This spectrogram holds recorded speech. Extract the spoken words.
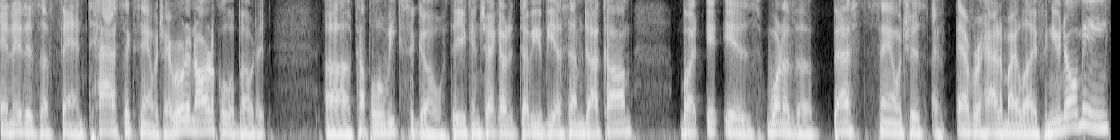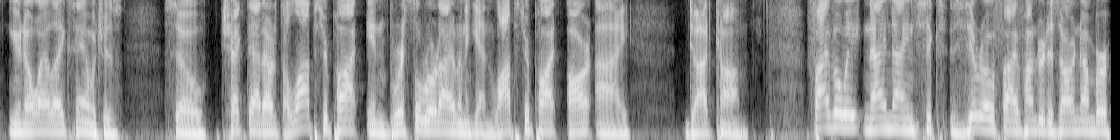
and it is a fantastic sandwich. I wrote an article about it uh, a couple of weeks ago that you can check out at WBSM.com. But it is one of the best sandwiches I've ever had in my life. And you know me, you know I like sandwiches. So check that out at the Lobster Pot in Bristol, Rhode Island. Again, lobsterpotri.com. 508 996 0500 is our number.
